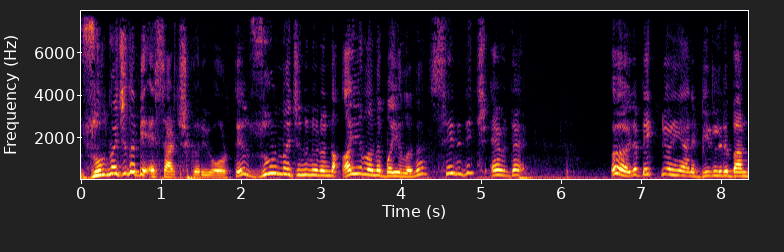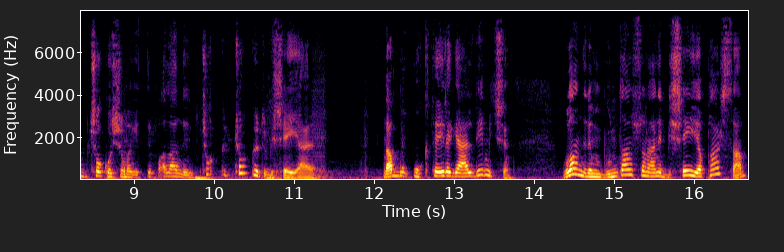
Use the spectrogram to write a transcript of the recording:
Zurnacı da bir eser çıkarıyor ortaya. Zurnacının önünde ayılanı bayılanı senin hiç evde öyle bekliyorsun yani. Birileri ben çok hoşuma gitti falan değil. Çok çok kötü bir şey yani. Ben bu ukteyle geldiğim için ulan dedim bundan sonra hani bir şey yaparsam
